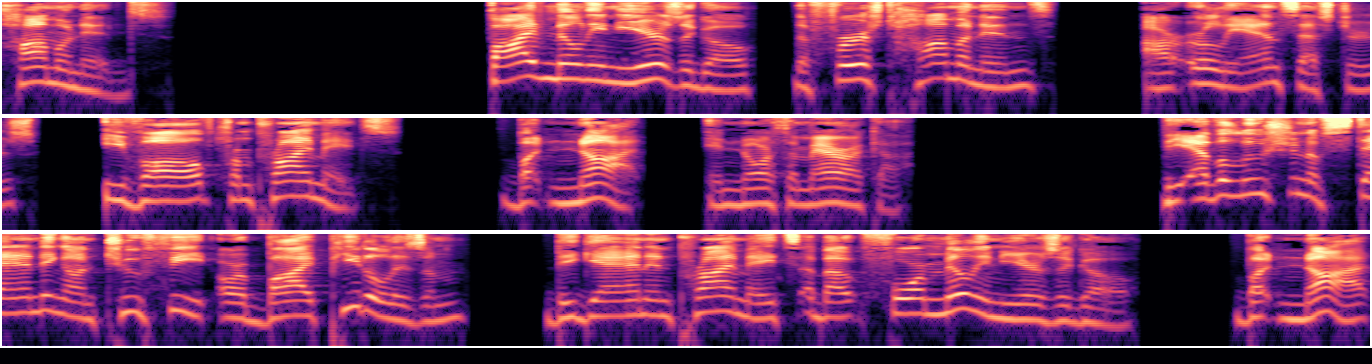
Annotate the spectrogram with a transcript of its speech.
hominids. Five million years ago, the first hominins, our early ancestors, evolved from primates, but not in North America. The evolution of standing on two feet or bipedalism began in primates about 4 million years ago, but not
